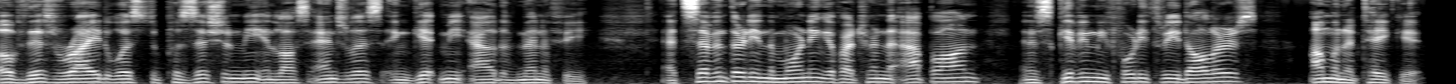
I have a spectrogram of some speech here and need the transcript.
of this ride was to position me in Los Angeles and get me out of Menifee. At 7.30 in the morning, if I turn the app on and it's giving me $43, I'm to take it.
